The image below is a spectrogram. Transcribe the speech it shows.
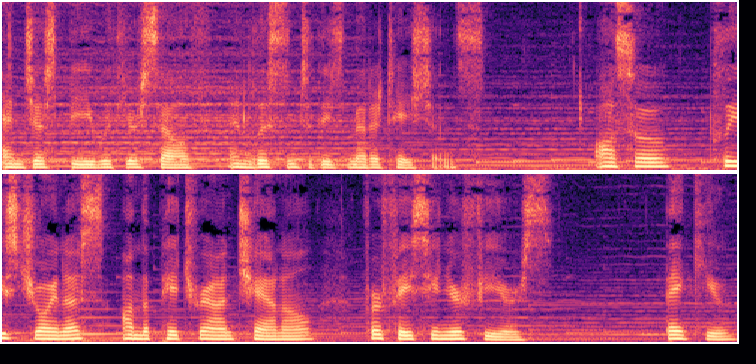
and just be with yourself and listen to these meditations. Also, please join us on the Patreon channel for Facing Your Fears. Thank you.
